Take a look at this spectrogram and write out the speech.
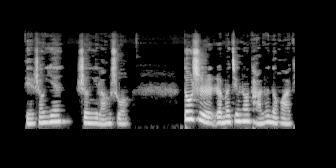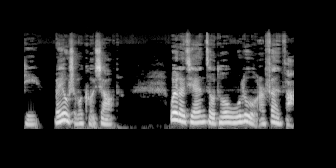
点上烟，生一郎说：“都是人们经常谈论的话题，没有什么可笑的。”为了钱走投无路而犯法，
